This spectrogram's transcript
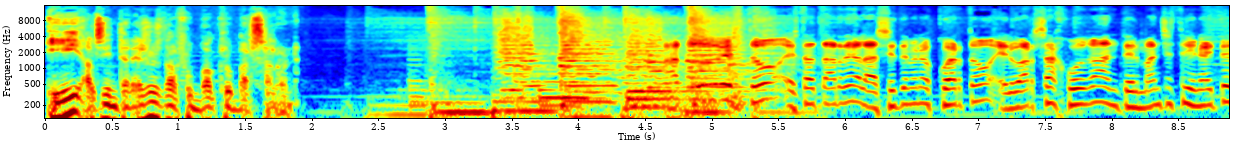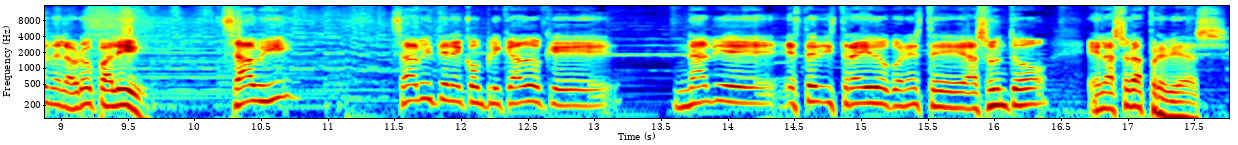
i els interessos del Futbol Club Barcelona. Esta tarde a las 7 menos cuarto, el Barça juega ante el Manchester United en la Europa League. Xavi, Xavi tiene complicado que nadie esté distraído con este asunto en las horas previas.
